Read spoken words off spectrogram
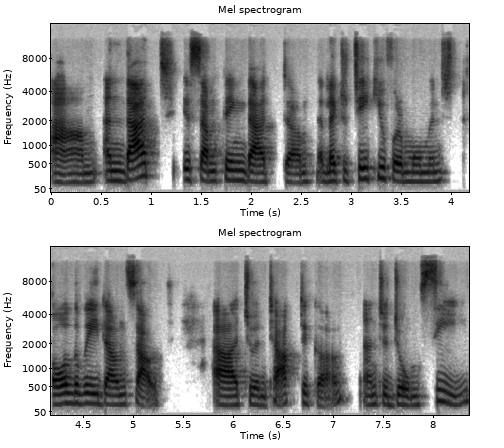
Um, and that is something that um, I'd like to take you for a moment all the way down south uh, to Antarctica and to Dome C.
